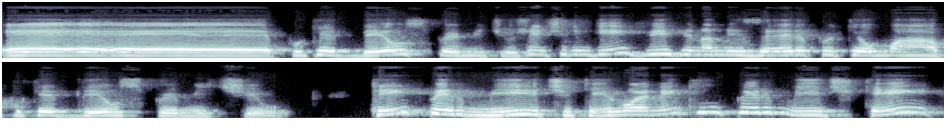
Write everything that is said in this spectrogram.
é, é, porque Deus permitiu. Gente, ninguém vive na miséria porque, uma, porque Deus permitiu. Quem permite, quem não é nem quem permite, quem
